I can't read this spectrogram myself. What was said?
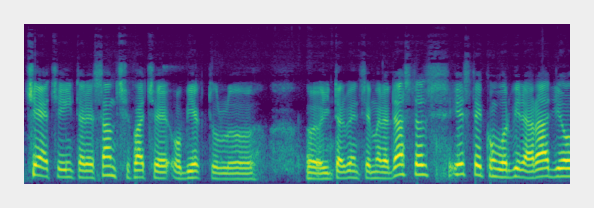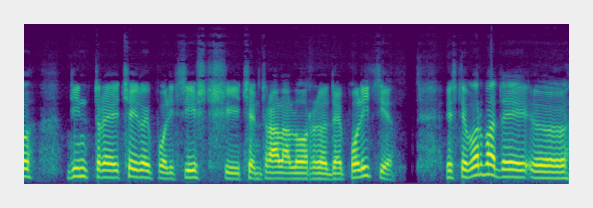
ceea ce e interesant și face obiectul uh, uh, intervenției mele de astăzi este convorbirea radio dintre cei doi polițiști și centrala lor de poliție. Este vorba de uh,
